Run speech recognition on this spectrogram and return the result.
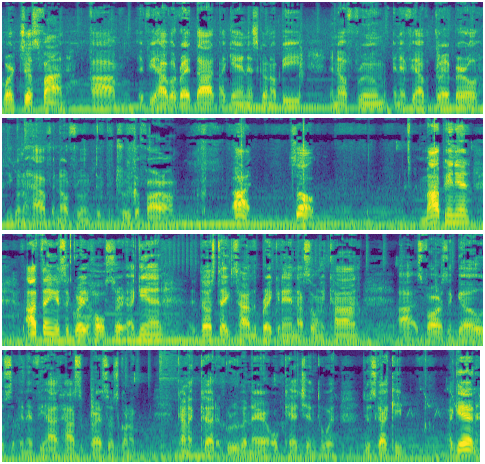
Works just fine. Um, if you have a red dot again it's gonna be enough room and if you have a thread barrel you're gonna have enough room to protrude the firearm. All right so in my opinion i think it's a great holster. Again it does take time to break it in. That's the only con uh, as far as it goes. And if you have high suppressor it's gonna kind of cut a groove in there or catch into it. Just gotta keep again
